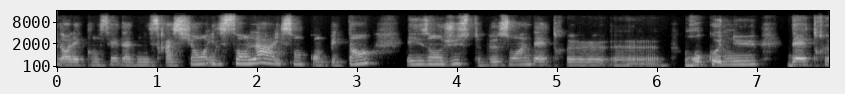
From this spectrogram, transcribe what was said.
dans les conseils d'administration. Ils sont là, ils sont compétents et ils ont juste besoin d'être reconnus, d'être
